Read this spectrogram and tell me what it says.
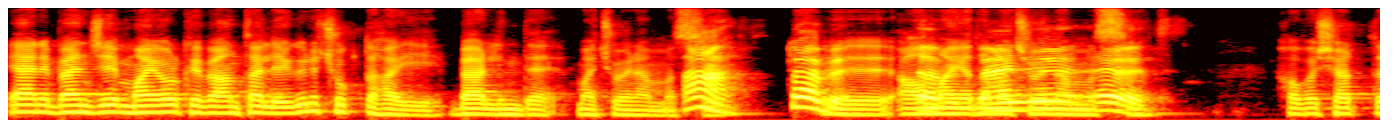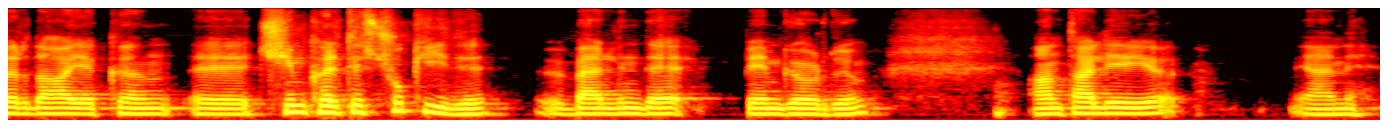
Yani bence Mallorca ve Antalya'ya göre çok daha iyi Berlin'de maç oynanması. Ha tabii. Ee, tabii. Almanya'da maç Bence oynanması. Evet. Hava şartları daha yakın. Ee, çim kalitesi çok iyiydi. Ee, Berlin'de benim gördüğüm. Antalya'yı yani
